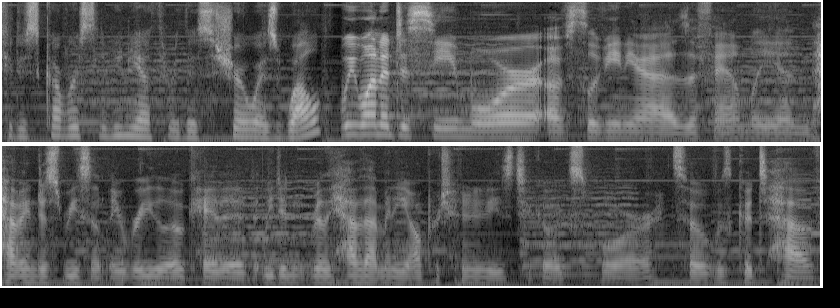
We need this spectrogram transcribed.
to discover Slovenia through this show as well. We wanted to see more of Slovenia as a family, and having just recently relocated, we didn't really have that many opportunities to go explore. So it was good to have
